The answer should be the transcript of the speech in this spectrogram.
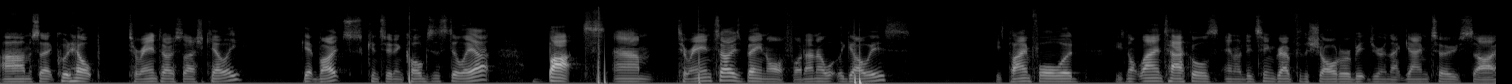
Um, so it could help Taranto slash Kelly get votes, considering Cogs is still out. But um, Taranto's been off. I don't know what the go is. He's playing forward. He's not laying tackles, and I did see him grab for the shoulder a bit during that game too. So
